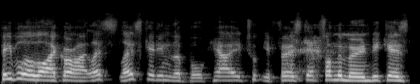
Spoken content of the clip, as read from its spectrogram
people are like, all right, let's let's get into the book. How you took your first steps on the moon, because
